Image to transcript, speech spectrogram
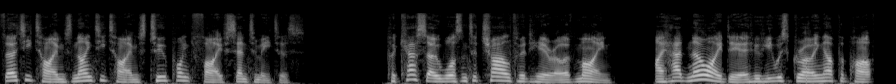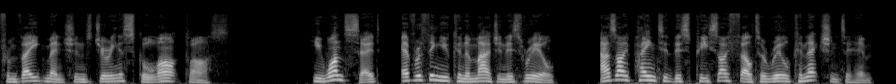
30 times 90 times 2.5 centimeters. Picasso wasn't a childhood hero of mine. I had no idea who he was growing up apart from vague mentions during a school art class. He once said, everything you can imagine is real. As I painted this piece I felt a real connection to him,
